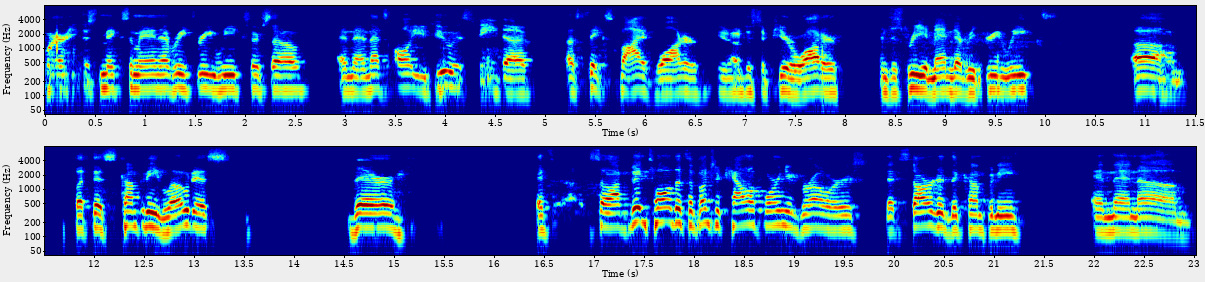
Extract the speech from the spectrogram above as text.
where you just mix them in every three weeks or so, and then that's all you do is feed a, a six five water, you know, just a pure water, and just re-amend every three weeks. Um, but this company Lotus, they're it's so I've been told it's a bunch of California growers that started the company, and then um,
